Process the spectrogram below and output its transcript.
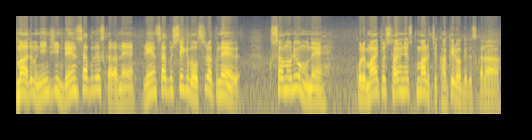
まあでも人参連作ですからね。連作していけばおそらくね草の量もねこれ毎年太陽熱マルチかけるわけですから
